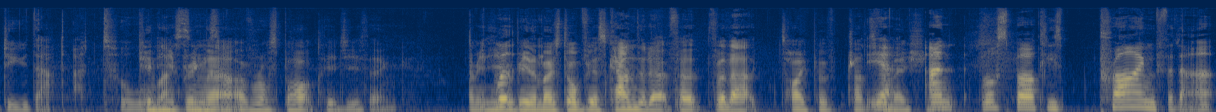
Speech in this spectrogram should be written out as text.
do that at all. Can he bring season. that out of Ross Barkley? Do you think? I mean, he well, would be the most obvious candidate for, for that type of transformation. Yeah, and Ross Barkley's prime for that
